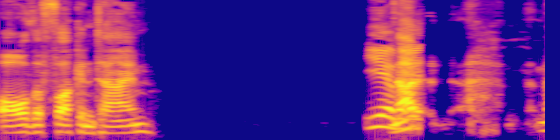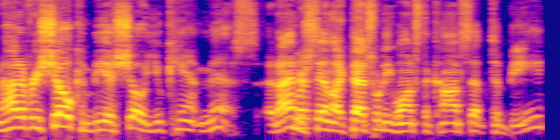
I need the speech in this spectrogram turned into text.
all the fucking time? Yeah, not not every show can be a show you can't miss. And I understand like that's what he wants the concept to be,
